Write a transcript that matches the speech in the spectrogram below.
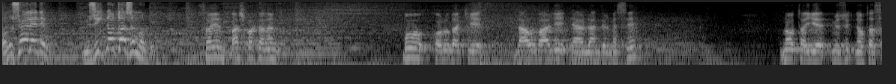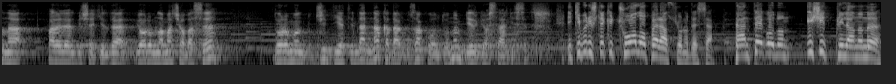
Onu söyledim. Müzik notası mı bu? Sayın Başbakan'ın bu konudaki laubali değerlendirmesi notayı müzik notasına paralel bir şekilde yorumlama çabası durumun ciddiyetinden ne kadar uzak olduğunun bir göstergesidir. 2003'teki çuval operasyonu desem, Pentagon'un IŞİD planını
